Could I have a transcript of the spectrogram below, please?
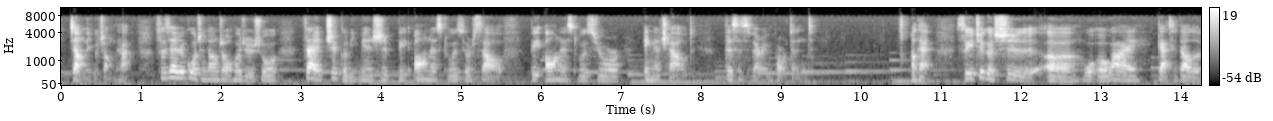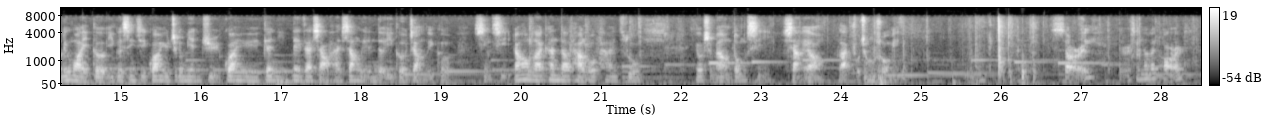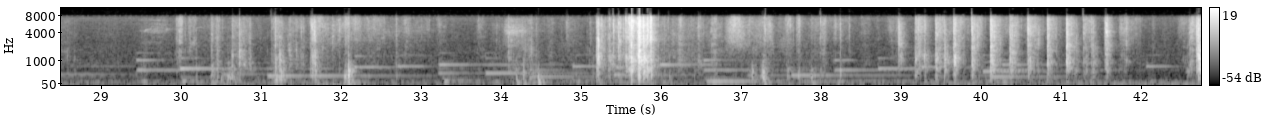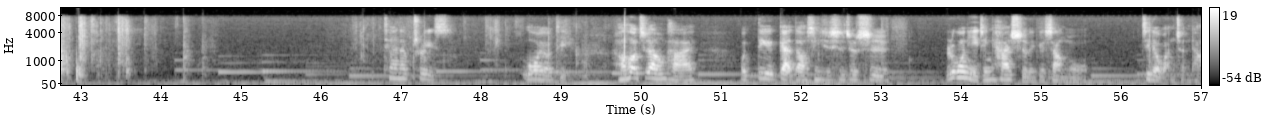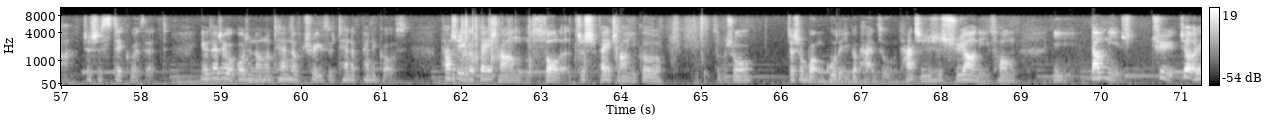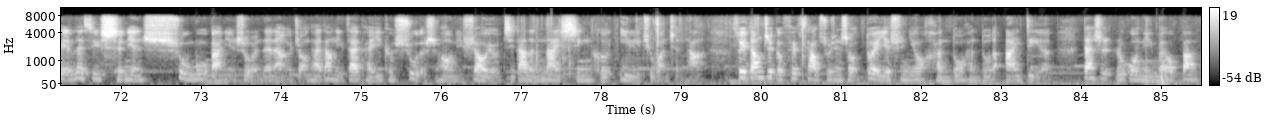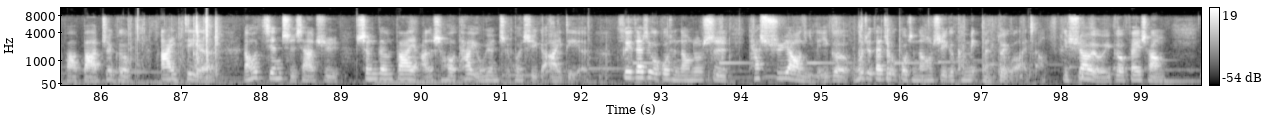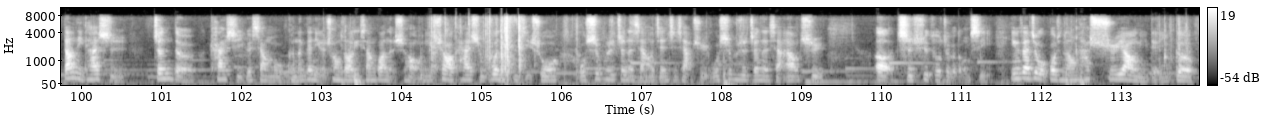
这样的一个状态。所以，在这过程当中，我会觉得说，在这个里面是 be honest with yourself，be honest with your inner child。This is very important。OK，所以这个是呃我额外 get 到的另外一个一个信息，关于这个面具，关于跟你内在小孩相连的一个这样的一个信息。然后我们来看到塔罗牌组。有什么样的东西想要来补充说明？Sorry, there's another card. Ten of Trees, Loyalty。然后这张牌。我第一个 get 到信息是，就是如果你已经开始了一个项目，记得完成它，就是 stick with it。因为在这个过程当中，Ten of Trees Ten of Pentacles，它是一个非常 solid，就是非常一个怎么说，就是稳固的一个牌组。它其实是需要你从你当你去就有点类似于十年树木百年树人那两个状态。当你栽培一棵树的时候，你需要有极大的耐心和毅力去完成它。所以当这个 fifth house 出现的时候，对，也许你有很多很多的 idea，但是如果你没有办法把这个 idea 然后坚持下去，生根发芽的时候，它永远只会是一个 idea。所以在这个过程当中，是它需要你的一个，我会觉得在这个过程当中是一个 commitment。对我来讲，你需要有一个非常，当你开始真的开始一个项目，可能跟你的创造力相关的时候，你需要开始问自己说，我是不是真的想要坚持下去？我是不是真的想要去，呃，持续做这个东西？因为在这个过程当中，它需要你的一个。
